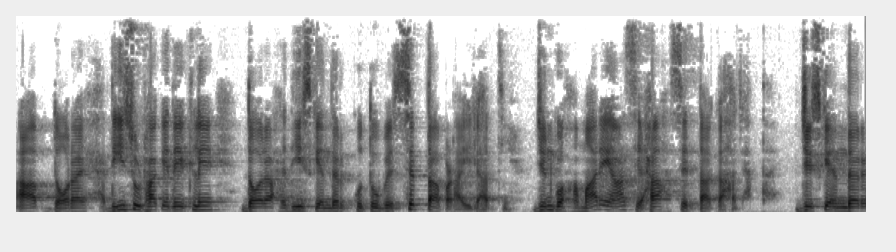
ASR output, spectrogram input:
آپ دورہ حدیث اٹھا کے دیکھ لیں۔ دورہ حدیث کے اندر کتب ستہ پڑھائی جاتی ہیں، جن کو ہمارے یہاں سیاح ستہ کہا جاتا ہے۔ جس کے اندر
